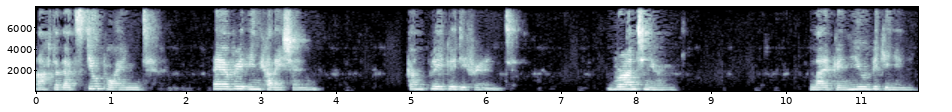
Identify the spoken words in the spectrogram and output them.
After that still point, every inhalation, completely different, brand new, like a new beginning.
